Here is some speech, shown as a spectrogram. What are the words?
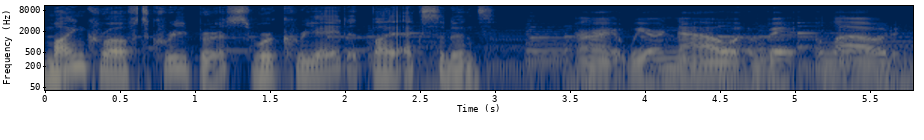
Minecraft creepers were created by accident. Alright, we are now allowed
